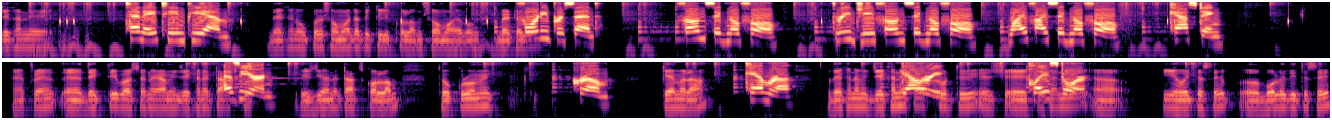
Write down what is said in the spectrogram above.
যেখানে 10:18 p.m. দেখেন উপরে সময়টাতে ক্লিক করলাম সময় এবং battery 40%. Phone signal full. 3G phone signal full. Wi-Fi signal full. Casting. হ্যাঁ ফ্রেন্ড দেখতেই পাচ্ছেন আমি যেখানে টাচ. রিজিয়ানে টাচ করলাম তো ক্রোমিক Chrome. ক্যামেরা. তো দেখেন আমি যেখানে টাচ করতে সেখানে ইয়ে হইতেছে বলে দিতেছে।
